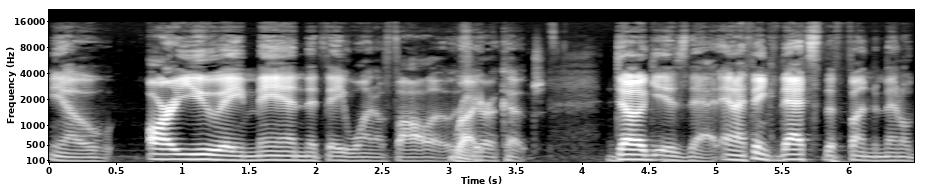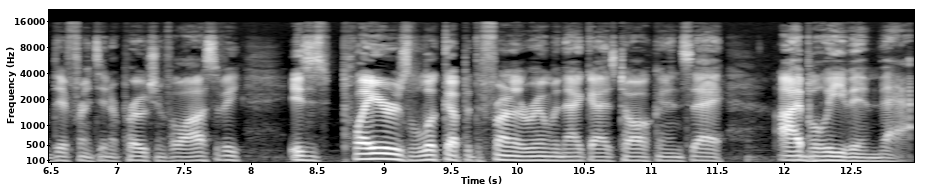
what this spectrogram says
you know, are you a man that they want to follow if Right. you're a coach? Doug is that. And I think that's the fundamental difference in approach and philosophy is players look up at the front of the room when that guy's talking and say, I believe in that.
